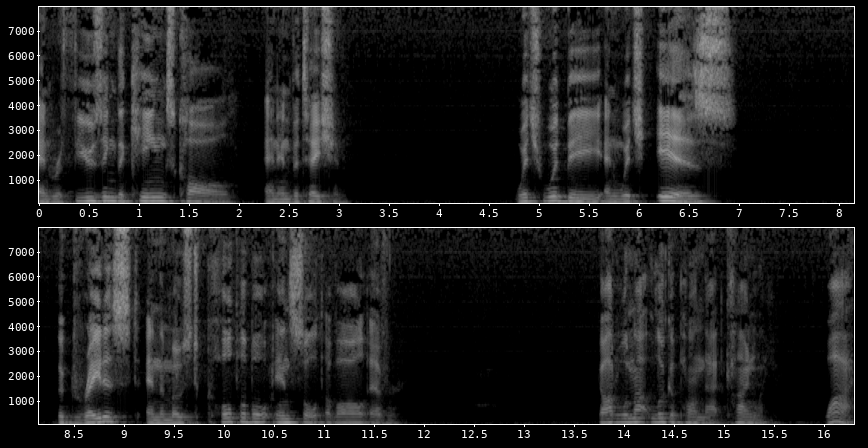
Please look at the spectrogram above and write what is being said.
and refusing the king's call and invitation, which would be and which is the greatest and the most culpable insult of all ever. God will not look upon that kindly. Why?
